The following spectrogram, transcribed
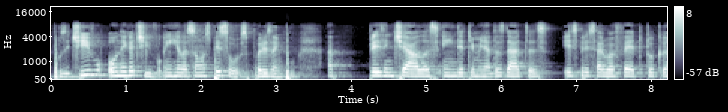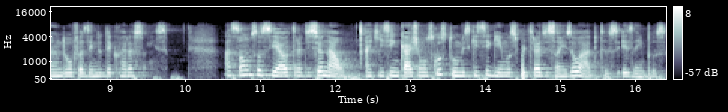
positivo ou negativo, em relação às pessoas, por exemplo, presenteá-las em determinadas datas, expressar o afeto tocando ou fazendo declarações. Ação social tradicional. Aqui se encaixam os costumes que seguimos por tradições ou hábitos. Exemplos:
